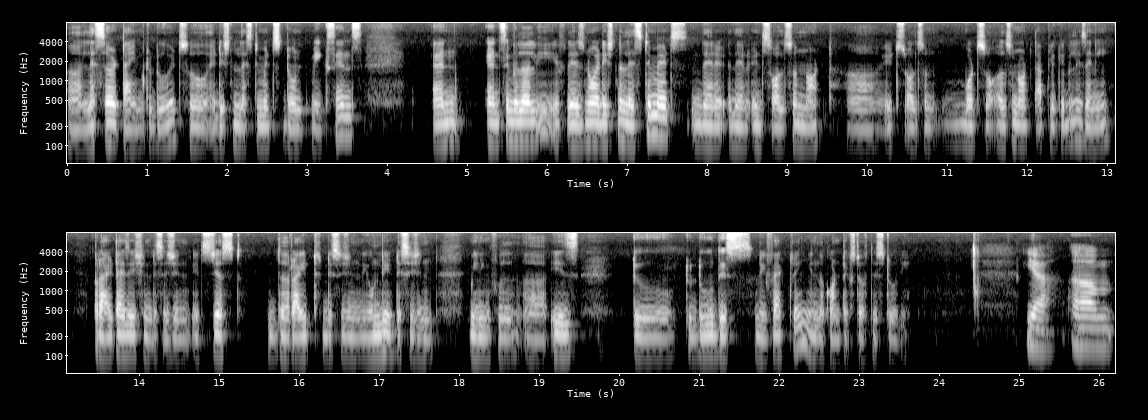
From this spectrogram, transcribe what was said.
uh, lesser time to do it so additional estimates don't make sense. And and similarly if there is no additional estimates there there it's also not uh, it's also what's also not applicable is any prioritization decision. It's just the right decision the only decision meaningful uh, is to to do this refactoring in the context of this story. Yeah um,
